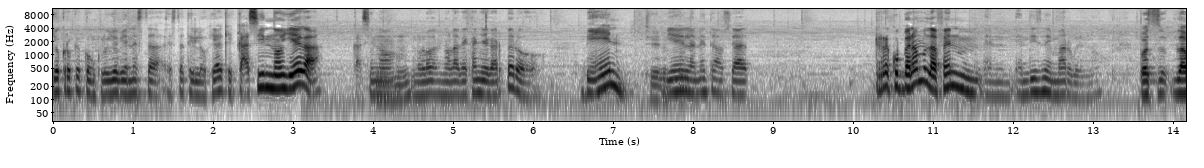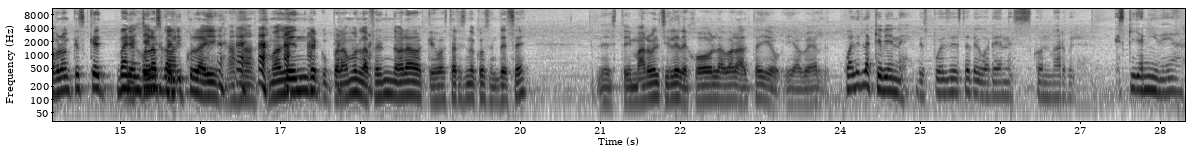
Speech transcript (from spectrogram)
yo creo que concluyó bien esta, esta trilogía que casi no llega, casi no, no, lo- no la dejan llegar, pero bien, Sí, bien, la neta, o sea, recuperamos la fe en, en- en Disney y Marvel, ¿no? Pues la bronca es que Bueno, en dejó la Gunn. película ahí. Ajá. Más bien recuperamos la fe ahora que va a estar haciendo cosas en DC. Este, y Marvel sí le dejó la vara alta y, y a ver. ¿Cuál es la que viene después de esta de Guardianes con Marvel? Es que ya ni idea.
